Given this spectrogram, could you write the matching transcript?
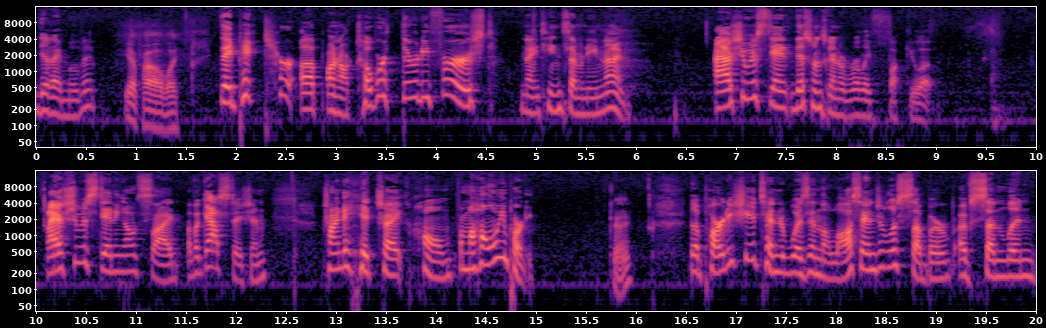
Did I move it? yeah, probably. They picked her up on October 31st, 1979. As she was standing, this one's going to really fuck you up. As she was standing outside of a gas station trying to hitchhike home from a Halloween party. Okay. The party she attended was in the Los Angeles suburb of Sunland,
